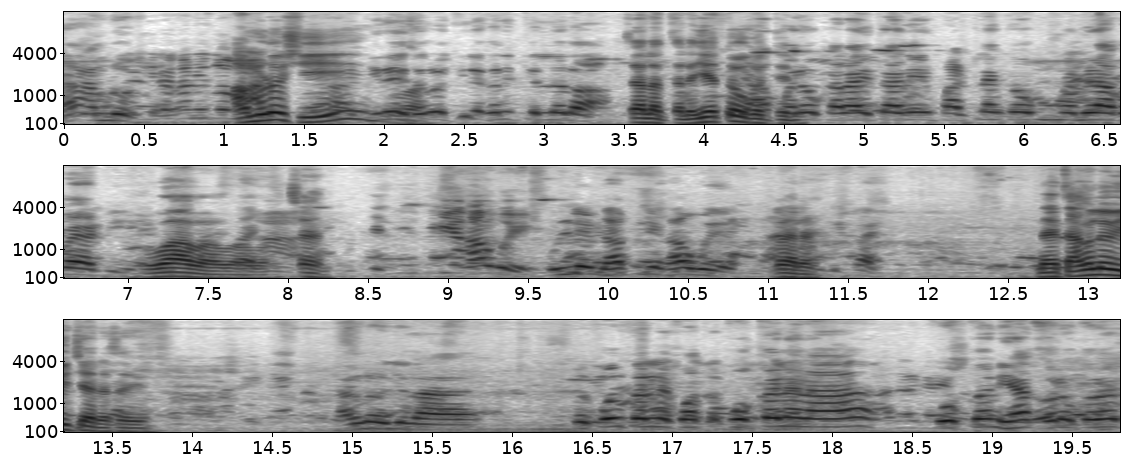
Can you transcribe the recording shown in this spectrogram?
हा आमलो आमडोशी चिरे सगळं चिरेखणीत केलेलं हा. चला चला येतो कधी आपण करायचं आणि पाटल्यांक मिळा पाहिजे वा वा वा. वा छान. उल्लेख धातूचे खाऊ होय. बरं. काय नाही चांगलं विचार असावे चांगलं म्हणजे काय? कोकण आहे ना कोकण ह्या खरोखरच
